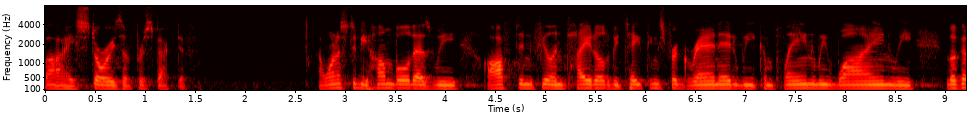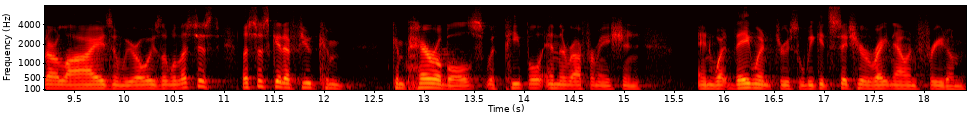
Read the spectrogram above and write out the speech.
by stories of perspective. I want us to be humbled as we often feel entitled. We take things for granted. We complain. We whine. We look at our lives, and we're always like, well, let's just let's just get a few com- comparables with people in the Reformation and what they went through, so we could sit here right now in freedom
